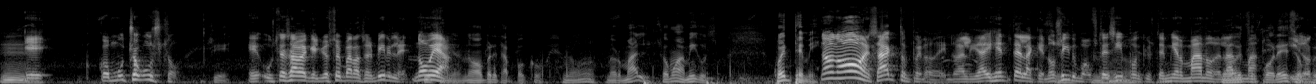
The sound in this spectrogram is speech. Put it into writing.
eh, con mucho gusto. Sí. Eh, usted sabe que yo estoy para servirle. No Sí, vea. señor. No, hombre, tampoco. No, normal. Somos amigos. Cuénteme. No, no, exacto, pero en realidad hay gente a la que no sirvo. Usted sí, porque usted es mi hermano del No, alma por eso, y lo pero-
